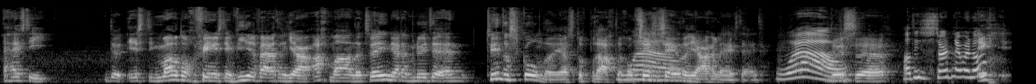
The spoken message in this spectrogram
heeft hij, de, is die marathon gefinished in 54 jaar, 8 maanden, 32 minuten en 20 seconden. Ja, is toch prachtig. Op Wauw. 76-jarige leeftijd. Wauw. Dus eh, Had hij zijn startnummer nog? ik...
